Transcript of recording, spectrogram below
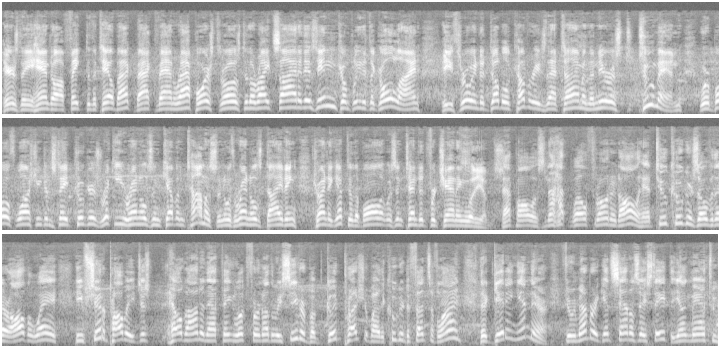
Here's the handoff fake to the tailback. Back Van Raaphorst throws to the right side. It is incomplete at the goal line. He threw into double coverage that time, and the nearest two men were both Washington State Cougars, Ricky Reynolds and Kevin Thomason, with Reynolds diving, trying to get to the ball that was intended for Channing Williams. That ball was not well thrown at all. Had two Cougars over there all the way. He should have probably just held on to that thing, looked for another receiver, but good pressure by the Cougar defensive line. They're getting in there. If you remember against San Jose State, the young man threw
